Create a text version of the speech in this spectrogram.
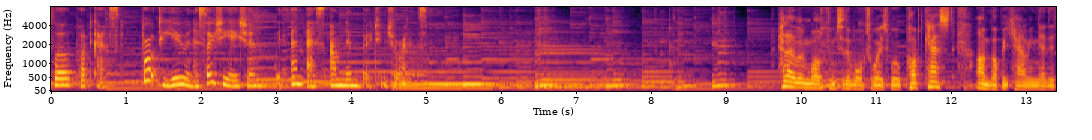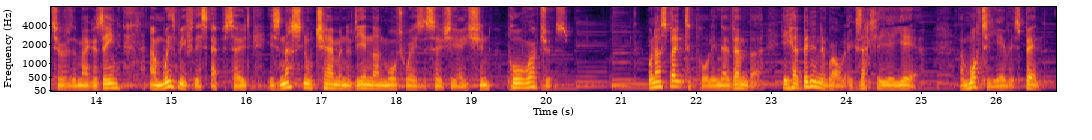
World podcast, brought to you in association with MS Amlin Boat Insurance. Hello and welcome to the Waterways World podcast. I'm Bobby Cowling, the editor of the magazine, and with me for this episode is National Chairman of the Inland Waterways Association, Paul Rodgers. When I spoke to Paul in November, he had been in the role exactly a year, and what a year it's been.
